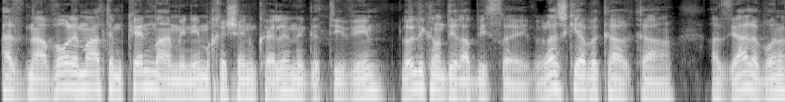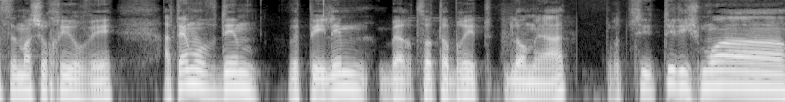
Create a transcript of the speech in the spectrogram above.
אז נעבור למה אתם כן מאמינים אחרי שהיינו כאלה נגטיביים לא לקנות דירה בישראל ולא להשקיע בקרקע אז יאללה בוא נעשה משהו חיובי אתם עובדים ופעילים בארצות הברית לא מעט רציתי לשמוע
